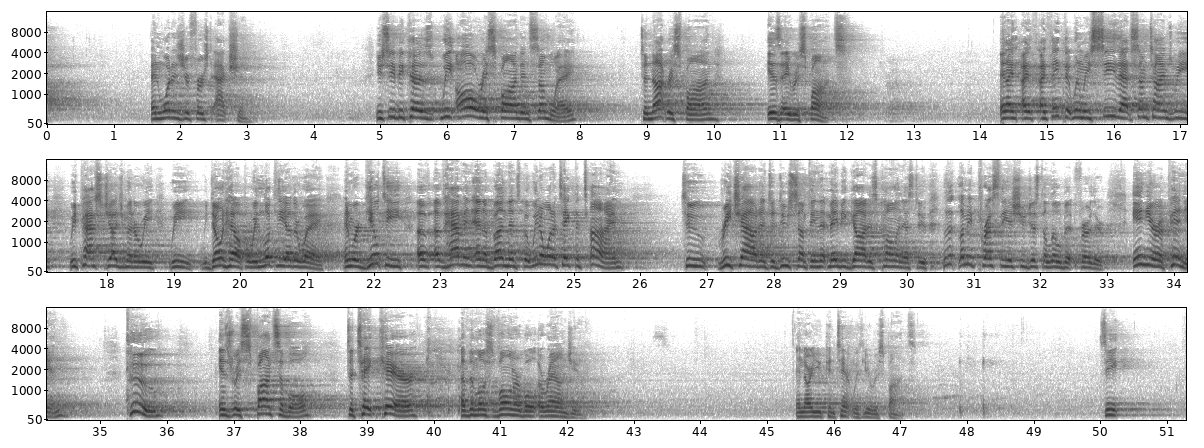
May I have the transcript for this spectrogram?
and what is your first action? You see, because we all respond in some way, to not respond is a response. And I, I, I, think that when we see that, sometimes we, we pass judgment or we, we, we don't help or we look the other way. And we're guilty of, of having an abundance, but we don't want to take the time to reach out and to do something that maybe God is calling us to. Let, let me press the issue just a little bit further. In your opinion, who is responsible to take care of the most vulnerable around you? And are you content with your response? See,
